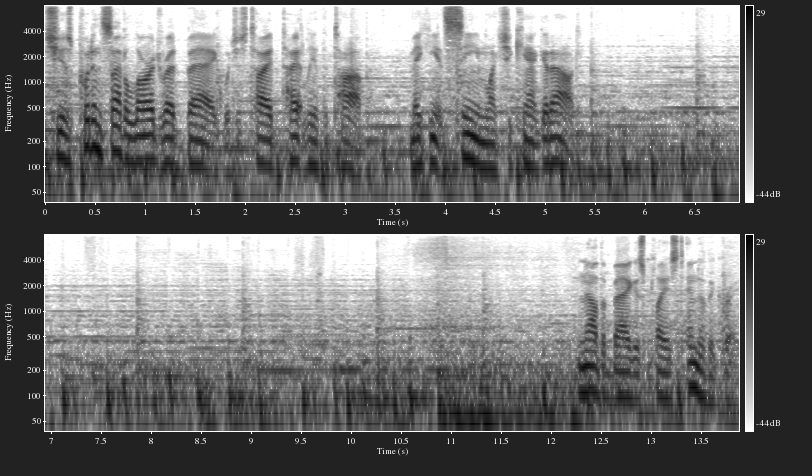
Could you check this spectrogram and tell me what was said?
She is put inside a large red bag, which is tied tightly at the top, making it seem like she can't get out. Now the bag is placed into the crate.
